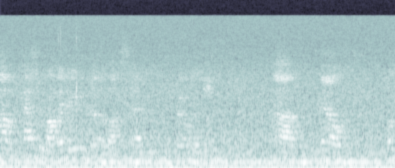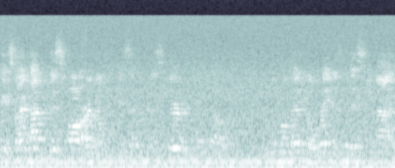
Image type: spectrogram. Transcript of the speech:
Um, Pastor Bob, I know you've done a lot of study in Revelation. Um, now, okay, so I got this far, I don't think they said it was clear to me about the millennial reign as it is tonight,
